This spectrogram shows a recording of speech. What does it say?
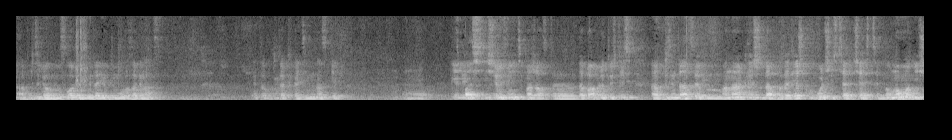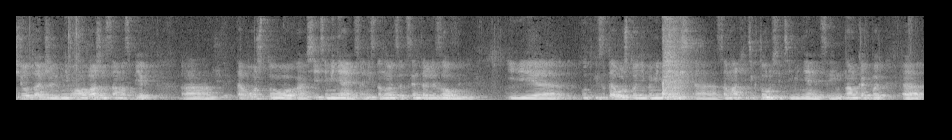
определенные условия не дают ему разогнаться. Это вот как один аспект. Или еще, извините, пожалуйста, добавлю, то есть здесь э, презентация, она, конечно, да, про задержку в большей части, но, но еще также немаловажен сам аспект а, того, что а, сети меняются, они становятся централизованными. И э, вот из-за того, что они поменялись, э, сама архитектура сети меняется. И нам как бы, э,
